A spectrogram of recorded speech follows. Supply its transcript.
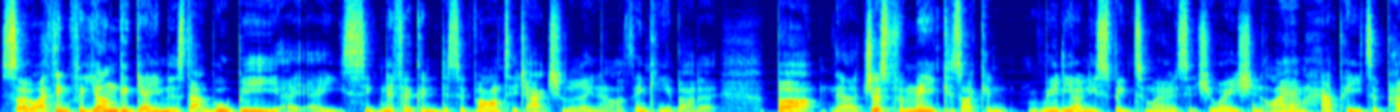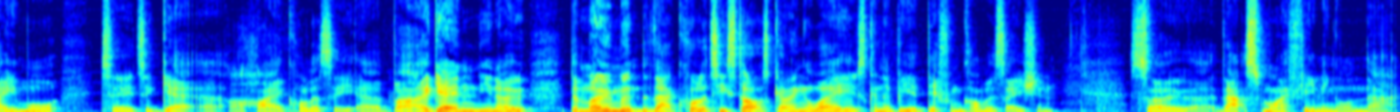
So I think for younger gamers, that will be a, a significant disadvantage, actually, now thinking about it. But uh, just for me, because I can really only speak to my own situation, I am happy to pay more to, to get a, a higher quality. Uh, but again, you know, the moment that that quality starts going away, it's going to be a different conversation. So uh, that's my feeling on that.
